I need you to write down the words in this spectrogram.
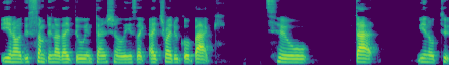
you know, this is something that I do intentionally. Is like I try to go back to that, you know, to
